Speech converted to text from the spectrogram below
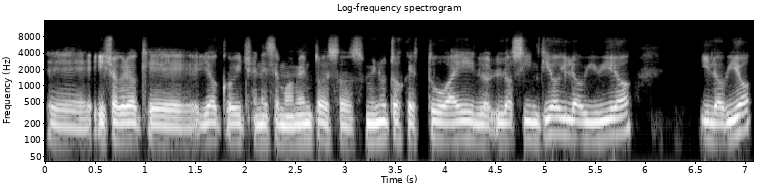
Eh, y yo creo que Djokovic en ese momento, esos minutos que estuvo ahí, lo, sintió y lo vivió y lo vio.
